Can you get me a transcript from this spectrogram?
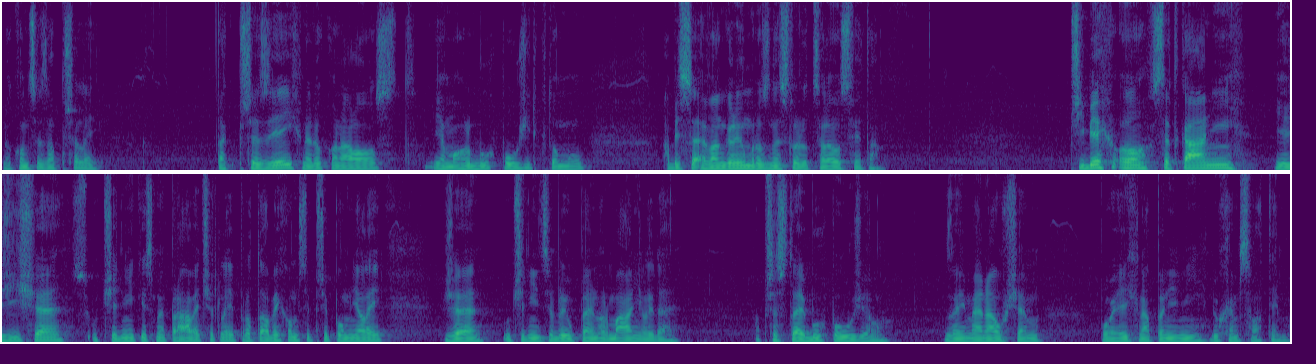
dokonce zapřeli, tak přes jejich nedokonalost je mohl Bůh použít k tomu, aby se evangelium rozneslo do celého světa. Příběh o setkání Ježíše s učedníky jsme právě četli proto, abychom si připomněli, že učedníci byli úplně normální lidé. A přesto je Bůh použil, zejména ovšem po jejich naplnění Duchem Svatým.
